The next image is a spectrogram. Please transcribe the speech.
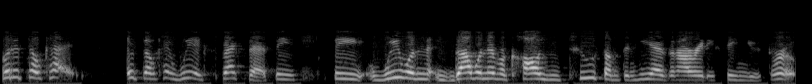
but it's okay. It's okay. We expect that. See, see, we would God will never call you to something He hasn't already seen you through.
